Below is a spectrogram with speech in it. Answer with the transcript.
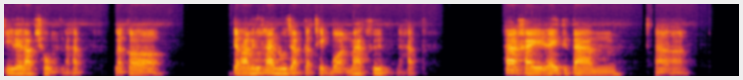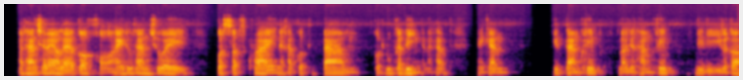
ที่ได้รับชมนะครับ แล้วก็จะทำให้ทุกท่านรู้จักกับเทคบอลมากขึ้นนะครับ ถ้าใครได้ติดตามประธานช anel แล้วก็ขอให้ทุกท่านช่วยกด subscribe นะครับ กดติดตาม กดรูปกระดิ่งนะครับ ในการติดตามคลิป เราจะทำคลิปดีๆ แล้วก็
